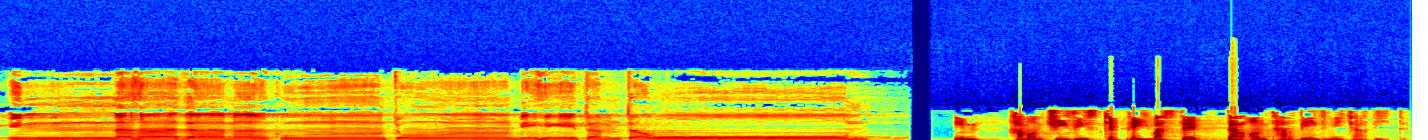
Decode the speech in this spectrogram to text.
این هذا ما کنتم به تمترون. این همان چیزی است که پیوسته در آن تردید می کردید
